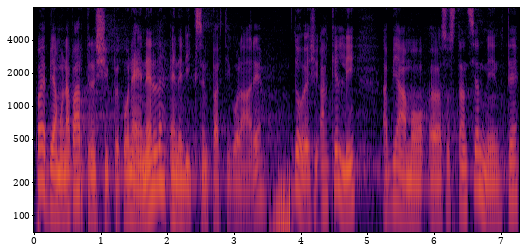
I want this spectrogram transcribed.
Poi abbiamo una partnership con Enel, Enel in particolare, dove anche lì abbiamo eh, sostanzialmente,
